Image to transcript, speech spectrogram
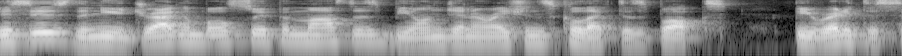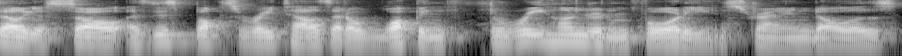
This is the new Dragon Ball Super Masters Beyond Generations Collector's Box. Be ready to sell your soul as this box retails at a whopping 340 Australian dollars.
